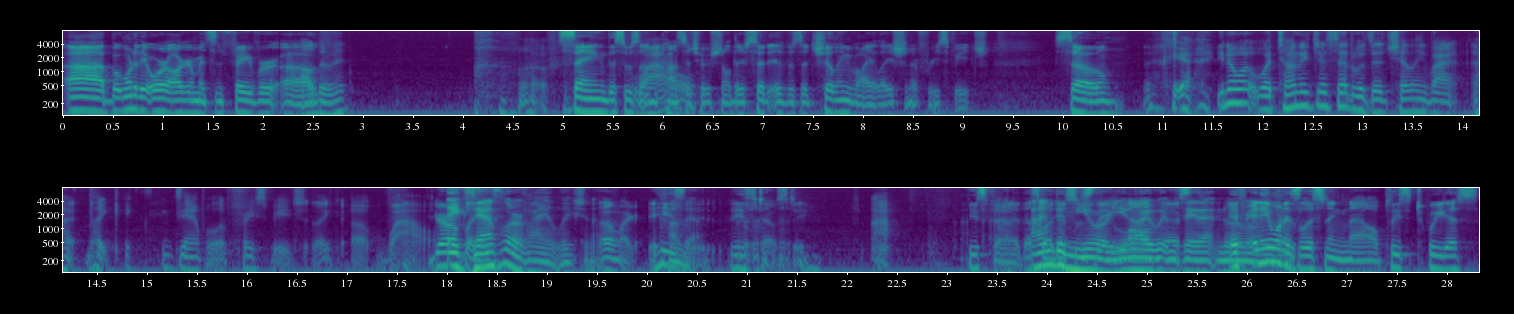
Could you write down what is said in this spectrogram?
Uh, but one of the oral arguments in favor I'll of do it. saying this was Wow. unconstitutional, they said it was a chilling violation of free speech. So yeah, you know what? What Tony just said was a chilling, vi- uh, like ex- example of free speech. Like, oh wow. Girl, please. Exemplar violation. Of Oh my god, he's Calm he's toasty. He's feeling it. That's I'm this is demure. the You know I wouldn't say that If anyone but- is listening now, please tweet us,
